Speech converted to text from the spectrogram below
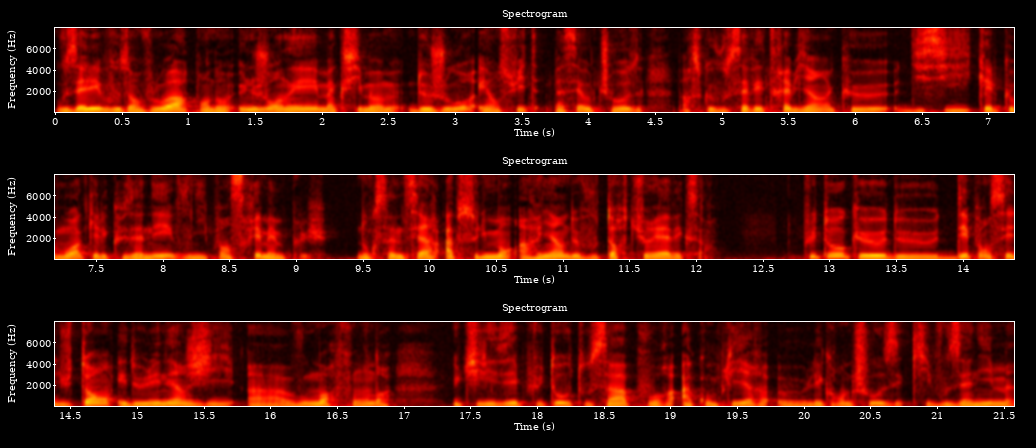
Vous allez vous en vouloir pendant une journée, maximum deux jours, et ensuite passer à autre chose, parce que vous savez très bien que d'ici quelques mois, quelques années, vous n'y penserez même plus. Donc ça ne sert absolument à rien de vous torturer avec ça. Plutôt que de dépenser du temps et de l'énergie à vous morfondre, utilisez plutôt tout ça pour accomplir euh, les grandes choses qui vous animent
